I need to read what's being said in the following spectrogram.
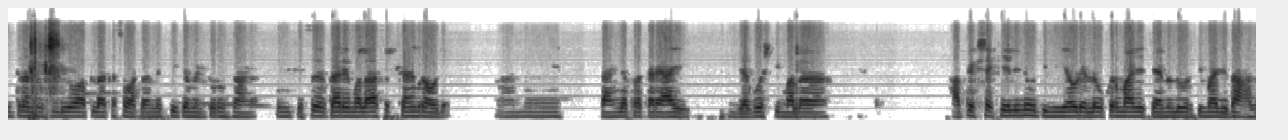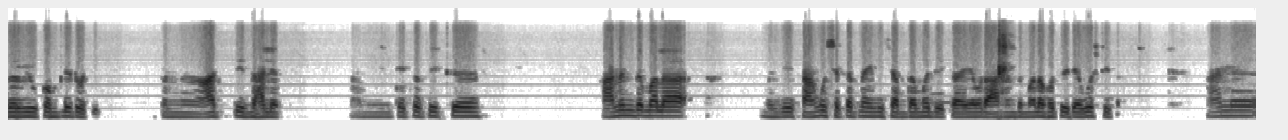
मित्रांनो व्हिडिओ आपला कसा वाटला नक्की कमेंट करून सांगा. तुमचे सहकार्य मला असंच कायम राहू द्या. आणि चांगल्या प्रकारे आहे. ज्या गोष्टी मला अपेक्षा केली नव्हती मी एवढ्या लवकर माझ्या चॅनलवरती माझे दहा हजार व्ह्यू कंप्लीट होतील. पण आज ते झाल्यात. आणि त्याचाच एक आनंद मला म्हणजे सांगू शकत नाही मी शब्दामध्ये का एवढा आनंद मला होतोय त्या गोष्टीचा. आणि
